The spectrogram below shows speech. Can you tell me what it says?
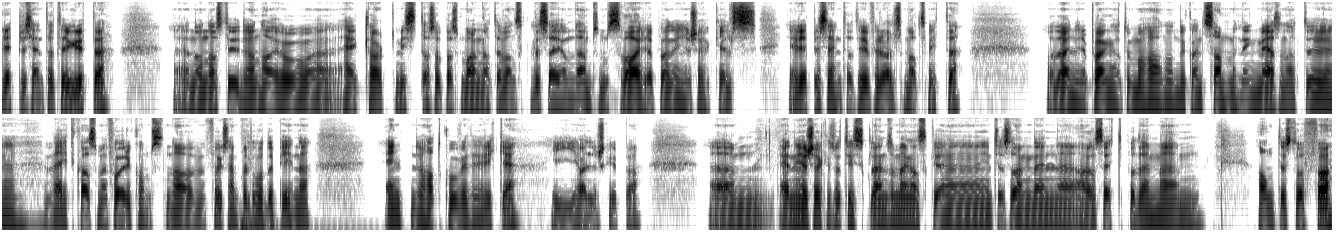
representativ gruppe. Eh, Noen av studiene har jo eh, helt klart mista såpass mange at det er vanskelig å si om dem som svarer på en undersøkelse, er representative for alle som har hatt smitte. Og det andre poenget er at du må ha noen du kan sammenligne med, sånn at du veit hva som er forekomsten av f.eks. hodepine, enten du har hatt covid eller ikke, i aldersgruppa. Um, en undersøkelse fra Tyskland som er ganske interessant, den eh, har jo sett på det med mm, antistoffer,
